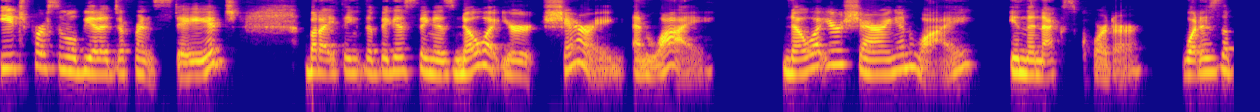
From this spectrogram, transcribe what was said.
each person will be at a different stage. But I think the biggest thing is know what you're sharing and why. Know what you're sharing and why in the next quarter. What is the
